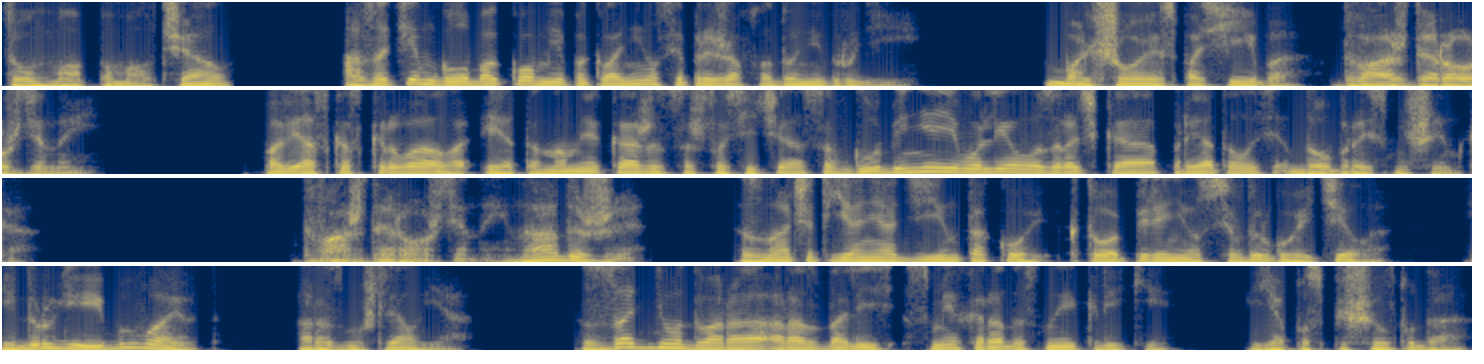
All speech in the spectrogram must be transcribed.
Тума помолчал, а затем глубоко мне поклонился, прижав ладони к груди. «Большое спасибо, дважды рожденный!» Повязка скрывала это, но мне кажется, что сейчас в глубине его левого зрачка пряталась добрая смешинка. «Дважды рожденный, надо же! Значит, я не один такой, кто перенесся в другое тело. И другие бывают», — размышлял я. С заднего двора раздались смех и радостные крики. Я поспешил туда.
